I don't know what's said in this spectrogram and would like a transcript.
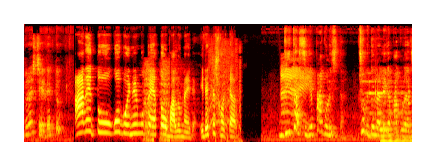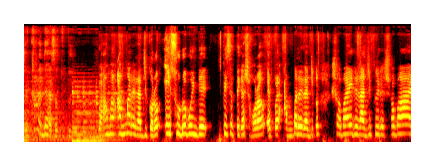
ধরে আসছে দেখ তো। আরে তো গো বইনের মতো এত ভালো নাই রে এটা একটা শয়তান। দিতাছি রে পাগলিস্তা ছবি তোলার লেগে পাগল আছে কারে দেখা তো তুই? আমার আম্মারে রাজি করো এই সুডো বইন্ডে পিছের থেকে সরাও এরপর আব্বারে রাজি করো। সবাই রাজি কইরা সবাই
